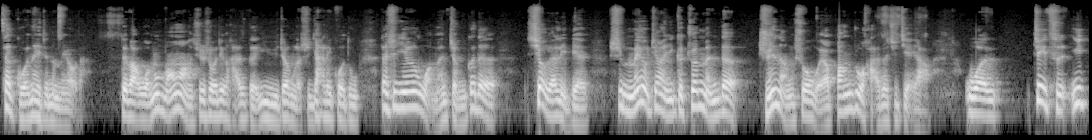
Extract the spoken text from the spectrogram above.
在国内真的没有的，对吧？我们往往是说这个孩子得抑郁症了，是压力过度。但是因为我们整个的校园里边是没有这样一个专门的职能，说我要帮助孩子去解压。我。这次一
